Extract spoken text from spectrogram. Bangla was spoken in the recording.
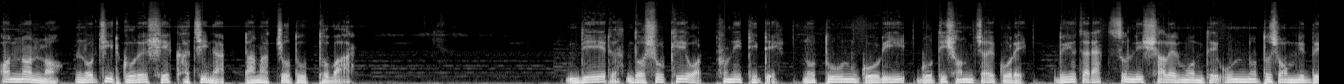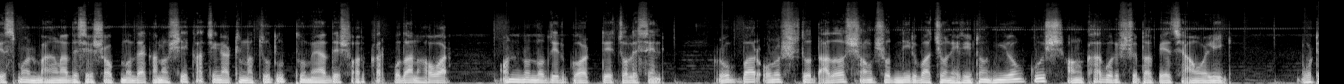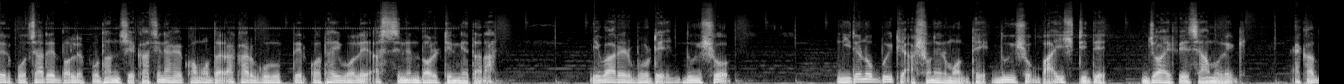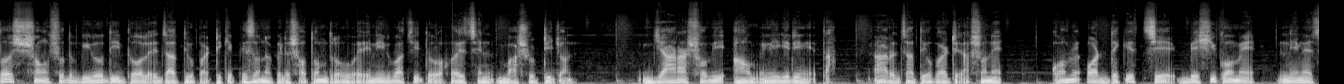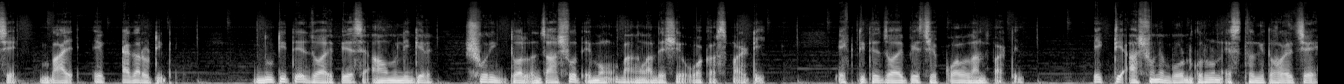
অন্যান্য নজির করে শেখ হাসিনা টানা চতুর্থবার। দেড় দশকে অর্থনীতিতে নতুন গড়ি গতি সঞ্চয় করে দুই হাজার একচল্লিশ সালের মধ্যে উন্নত সমৃদ্ধ স্মার্ট বাংলাদেশের স্বপ্ন দেখানো শেখ হাসিনা টানা চতুর্থ মেয়াদে সরকার প্রধান হওয়ার অন্য নজির গড়তে চলেছেন। রোববার অনুষ্ঠিত দ্বাদশ সংসদ নির্বাচনে নিরঙ্কুশ সংখ্যাগরিষ্ঠতা পেয়েছে আওয়ামী লীগ। ভোটের প্রচারে দলের প্রধান শেখ হাসিনাকে ক্ষমতায় রাখার গুরুত্বের কথাই বলে আসছিলেন দলটির নেতারা। এবারের ভোটে দুইশো নিরানব্বইটি আসনের মধ্যে দুইশো বাইশটিতে জয় পেয়েছে আওয়ামী লীগ। একাদশ সংসদ বিরোধী দলে জাতীয় পার্টিকে পেছনে ফেলে স্বতন্ত্র হয়ে নির্বাচিত হয়েছেন বাষট্টি জন। যারা সবই আওয়ামী লীগেরই নেতা। আর জাতীয় পার্টির আসনে কমে অর্ধেকের চেয়ে বেশি কমে নেমেছে বাই এক- এগারোটি দুটিতে জয় পেয়েছে আওয়ামী লীগের শরিক দল জাসদ এবং বাংলাদেশের ওয়ার্কার্স পার্টি। একটিতে জয় পেয়েছে কল্যাণ পার্টি। একটি আসনে ভোট গ্রহণ স্থগিত হয়েছে।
